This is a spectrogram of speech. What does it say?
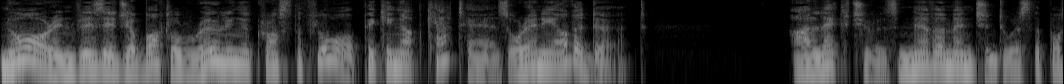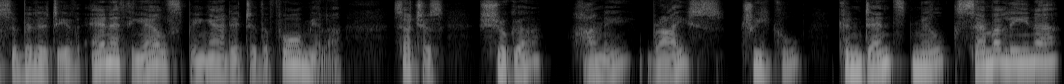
nor envisage a bottle rolling across the floor, picking up cat hairs or any other dirt. Our lecturers never mentioned to us the possibility of anything else being added to the formula, such as sugar, honey, rice, treacle, condensed milk, semolina,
